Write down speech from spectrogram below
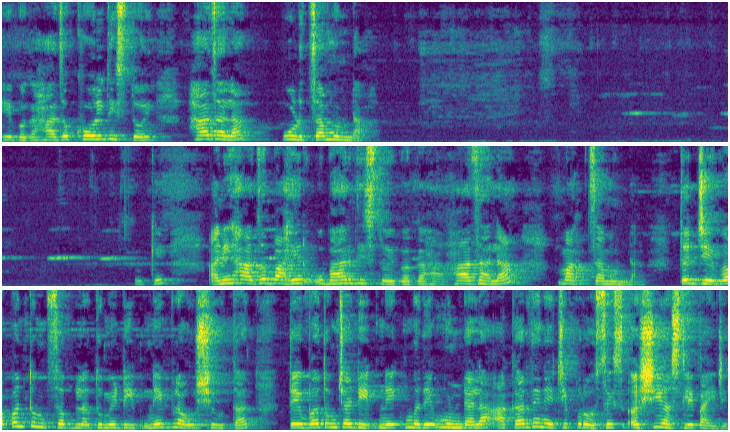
हे बघा हा जो खोल दिसतोय हा झाला पुढचा मुंडा. ओके? आणि हा जो बाहेर उभार दिसतोय बघा हा हा झाला मागचा मुंडा. तर जेव्हा पण तुमचं ब्ल तुम्ही डीपनेक ब्लाऊज शिवतात तेव्हा तुमच्या डीपनेकमध्ये मुंड्याला आकार देण्याची प्रोसेस अशी असली पाहिजे.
